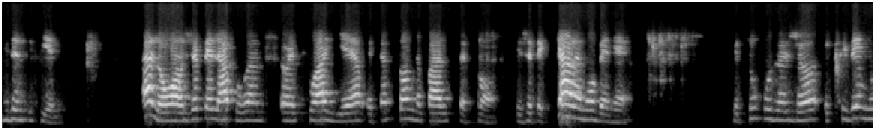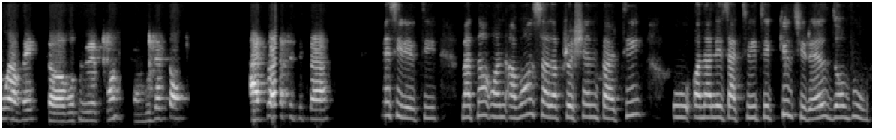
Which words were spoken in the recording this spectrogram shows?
Identifiez-les. Alors, j'étais là pour un reçoit hier et personne ne parle cette langue et j'étais carrément vénère. C'est tout pour le jeu. Écrivez-nous avec euh, votre réponse. On vous attend. À toi, ça. Merci, Réti. Maintenant, on avance à la prochaine partie où on a les activités culturelles dont vous,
